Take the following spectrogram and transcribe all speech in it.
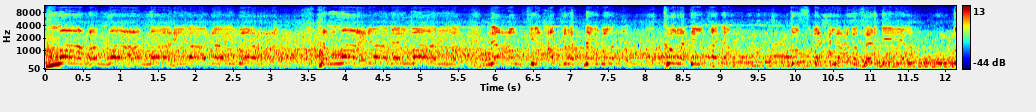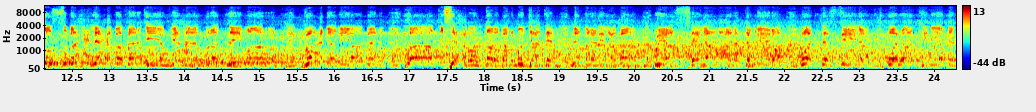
الله! تصبح لعبة فردية في حضرة نيمار بعد غياب سحرا طربا متعة نقلا للأمام ويا سلام على التمريرة والتسديدة ولكن يقف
